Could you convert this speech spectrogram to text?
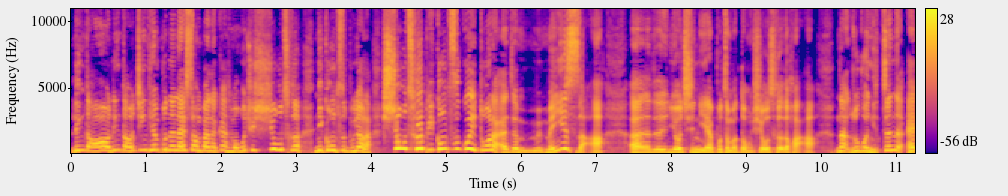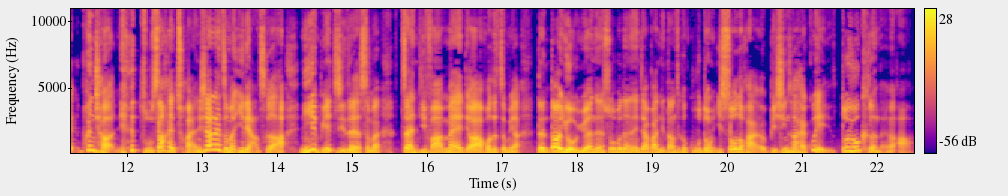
领导，领导今天不能来上班了，干什么？我去修车，你工资不要了？修车比工资贵多了，哎，这没没意思啊。呃，尤其你也不怎么懂修车的话啊，那如果你真的哎碰巧你祖上还传下来这么一辆。车啊，你也别急着什么占地方卖掉啊，或者怎么样，等到有缘人，说不定人家把你当这个古董一收的话，比新车还贵都有可能啊。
